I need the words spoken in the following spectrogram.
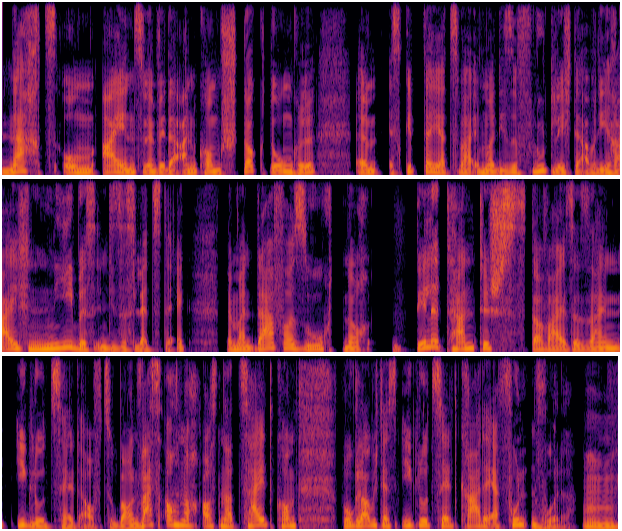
nachts um eins, wenn wir da ankommen, stockdunkel. Ähm, es gibt da ja zwar immer diese Flutlichter, aber die reichen nie bis in dieses letzte Eck. Wenn man da versucht, noch dilettantischsterweise sein Iglo-Zelt aufzubauen, was auch noch aus einer Zeit kommt, wo, glaube ich, das Iglo-Zelt gerade erfunden wurde. Mhm.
